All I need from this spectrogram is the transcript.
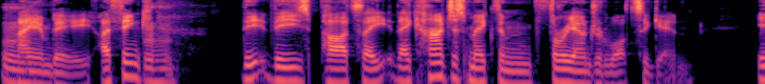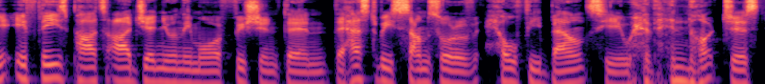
mm-hmm. AMD. I think. Mm-hmm the, these parts they they can't just make them 300 watts again if these parts are genuinely more efficient then there has to be some sort of healthy balance here where they're not just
